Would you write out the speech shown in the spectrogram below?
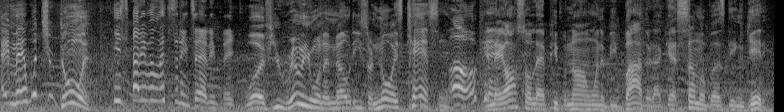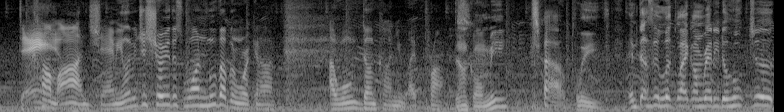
Hey, man, what you doing? He's not even listening to anything. Well, if you really want to know, these are noise canceling. Oh, okay. And they also let people know I don't want to be bothered. I guess some of us didn't get it. Damn. Come on, Shammy. Let me just show you this one move I've been working on. I won't dunk on you, I promise. Dunk on me? Child, please. And does it look like I'm ready to hoop, Jug?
